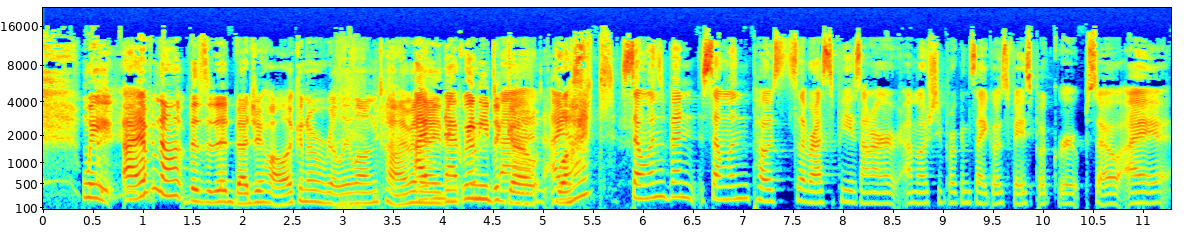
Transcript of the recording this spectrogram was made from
Wait, I have not visited Veggieholic in a really long time and I've I think we need to go. I what? just- someone's been someone posts the recipes on our emotionally broken psychos Facebook group, so I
